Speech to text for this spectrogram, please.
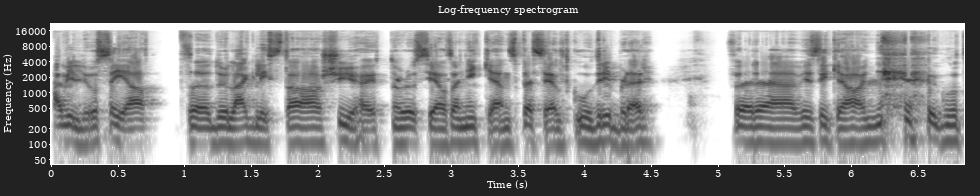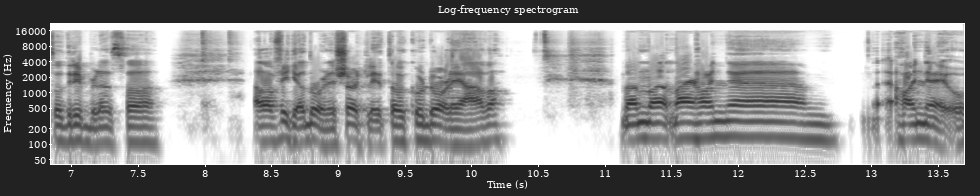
jeg vil jo si at eh, du legger lista skyhøyt når du sier at han ikke er en spesielt god dribler. For eh, hvis ikke han er god til å drible, så da fikk jeg dårlig sjøltillit av hvor dårlig jeg var. Men eh, nei, han, eh, han, er jo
